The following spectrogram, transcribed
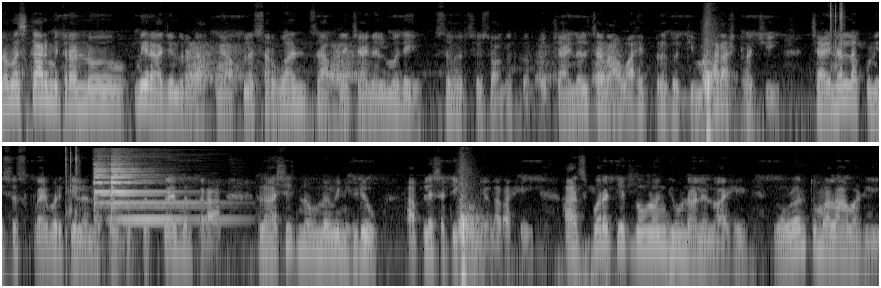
नमस्कार मित्रांनो मी राजेंद्र ढाकणे आपल्या सर्वांचं आपल्या चॅनलमध्ये सहर्ष स्वागत करतो. चॅनलचं नाव आहे प्रगती महाराष्ट्राची. चॅनलला कोणी सबस्क्रायबर केलं नसेल तर सबस्क्रायबर करा आणि अशीच नवनवीन व्हिडिओ आपल्यासाठी घेऊन येणार आहे. आज परत एक गवळण घेऊन आलेलो आहे. गवळण तुम्हाला आवडली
